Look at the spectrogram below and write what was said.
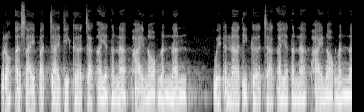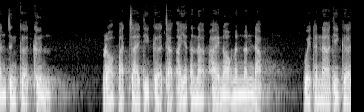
เพราะอาศัยปัจจัยที่เกิดจากอายตนะภายนอกนั้น ๆ เวทนาที่เกิดจากอายตนะภายนอกนั้น ๆ จึงเกิดขึ้น เพราะปัจจัยที่เกิดจากอายตนะภายนอกนั้น ๆ ดับ เวทนาที่เกิด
